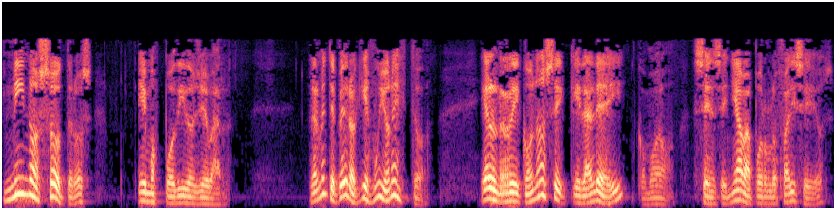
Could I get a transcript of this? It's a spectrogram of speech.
ni nosotros hemos podido llevar? Realmente Pedro aquí es muy honesto. Él reconoce que la ley, como se enseñaba por los fariseos,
